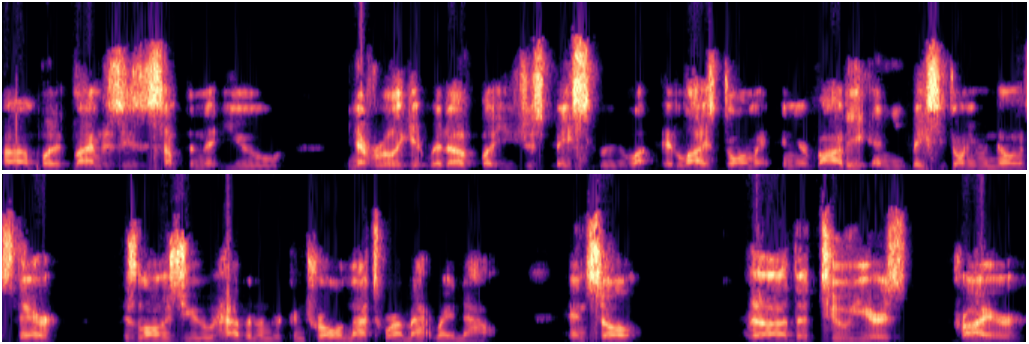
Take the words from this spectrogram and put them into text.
Um, but Lyme disease is something that you, you never really get rid of, but you just basically, it lies dormant in your body and you basically don't even know it's there as long as you have it under control. And that's where I'm at right now. And so the, the two years prior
